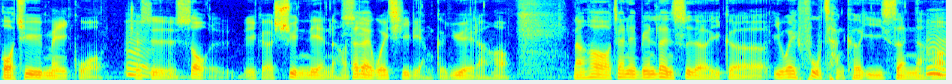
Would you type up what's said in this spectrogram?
我去美国就是受一个训练然后大概为期两个月了哈，然后在那边认识了一个一位妇产科医生然后，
